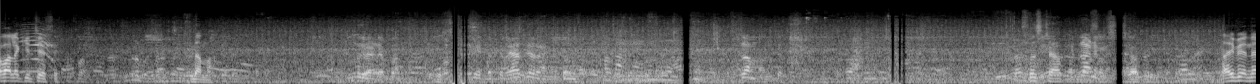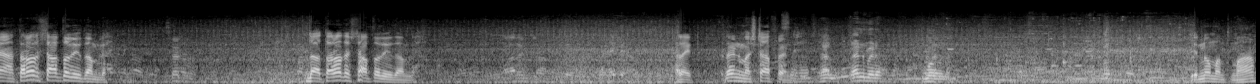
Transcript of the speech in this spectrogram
వాళ్ళకి ఇచ్చేసి. ఇదమ్మా. అయిపోయిందా? తర్వాత స్టాప్తో దిగుదాంలే. దా తర్వాత స్టాప్తో దిగుదాంలే. రైట్. రండి మా స్టాఫ్ రండి. రండి మేడం. ఎన్నో మంత్ మా?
